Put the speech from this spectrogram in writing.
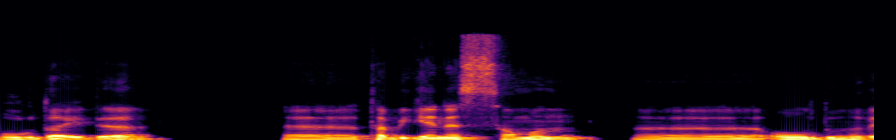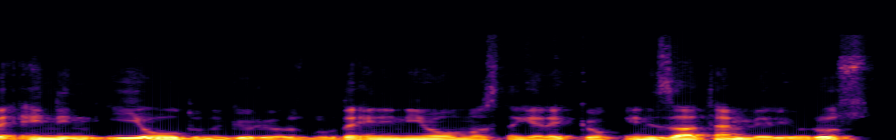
buradaydı. Ee, tabii gene sum'ın e, olduğunu ve n'in iyi olduğunu görüyoruz. Burada n'in iyi olmasına gerek yok. N'i zaten veriyoruz.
